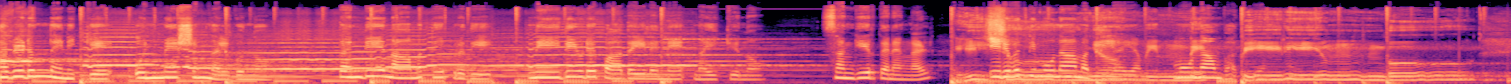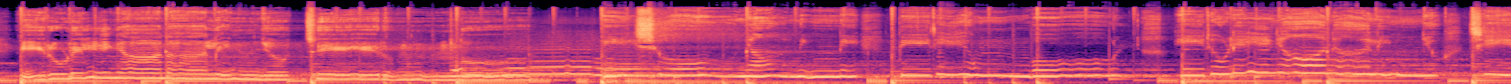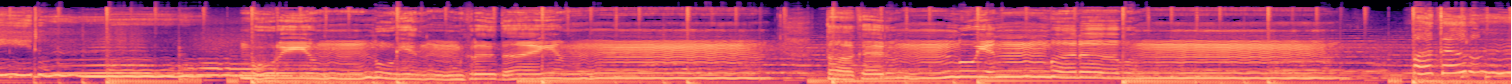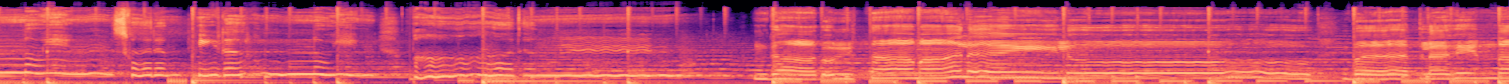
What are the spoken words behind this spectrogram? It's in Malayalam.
അവിടുന്ന് എനിക്ക് ഉന്മേഷം നൽകുന്നു. തന്റെ നാമത്തെ പ്രതി നീതിയുടെ പാതയിൽ എന്നെ നയിക്കുന്നു. സങ്കീർത്തനങ്ങൾ ഇരുപത്തിമൂന്നാം അധ്യായം മൂന്നാം പിരിയുമ്പോൾ ഇരുളിൽ ഞാൻ അലിഞ്ഞു ചേരുന്നു. ഞാൻ നിന്നെ പിരിയുമ്പോൾ ഇരുളിൽ തകരുന്നു എൻ മനവും. പതറുന്നു എൻ സ്വരം ഇടറുന്നു എൻ പാദം. ഗാകുൽ താമലയിലോ ബത്ലഹേം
